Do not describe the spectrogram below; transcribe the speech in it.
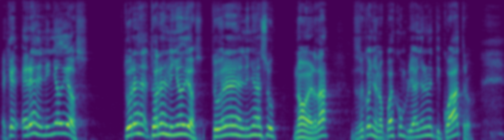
Es que eres el niño Dios. Tú eres, tú eres el niño Dios. Tú eres el niño Jesús. No, ¿verdad? Entonces, coño, no puedes cumplir año el 24.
